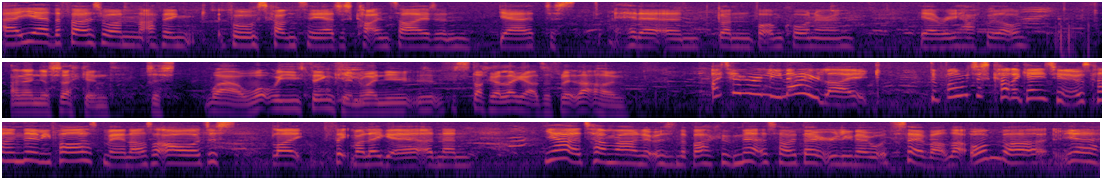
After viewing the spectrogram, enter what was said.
Uh, yeah, the first one, I think balls come to me. I just cut inside and yeah, just hit it and got in the bottom corner, and yeah, really happy with that one. And then your second, just wow, what were you thinking when you stuck a leg out to flick that home? I don't really know. Like the ball just kind of came to me. It was kind of nearly past me, and I was like, oh, I'll just like flick my leg at it, and then yeah, I turned around. It was in the back of the net, so I don't really know what to say about that one. But yeah,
